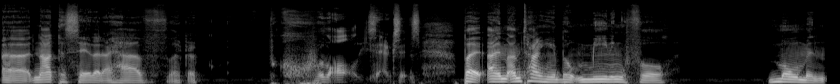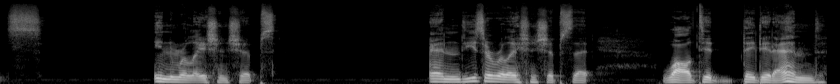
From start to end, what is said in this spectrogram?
Uh, not to say that I have like a with all these X's, but I'm I'm talking about meaningful moments in relationships, and these are relationships that, while did they did end,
